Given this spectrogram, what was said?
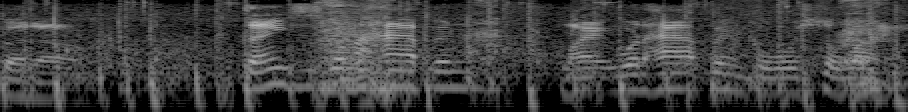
But uh, things is gonna happen Like what happened, but we're still learning.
